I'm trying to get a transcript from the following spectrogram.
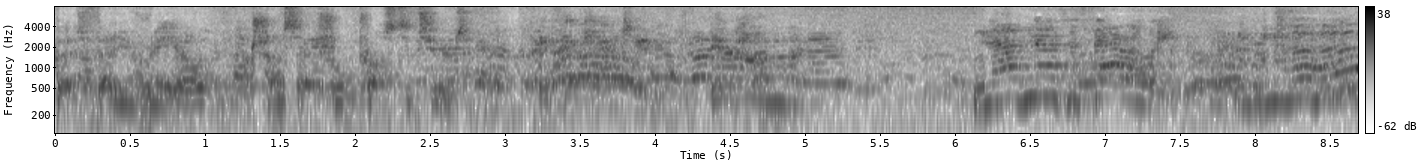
but very real transsexual prostitute. If they're captured, they're hung. Not necessarily.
